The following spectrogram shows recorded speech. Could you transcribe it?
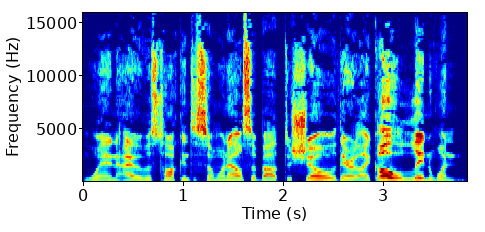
when I was talking to someone else about the show, they're like, oh, Lin won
